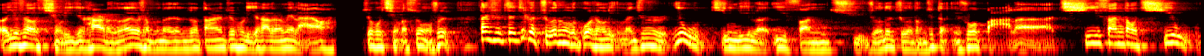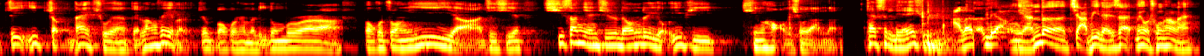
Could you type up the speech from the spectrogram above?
呃，又是要请里杰卡尔德又什么的，当然最后里杰卡尔德没来啊，最后请了孙永顺。但是在这个折腾的过程里面，就是又经历了一番曲折的折腾，就等于说把了七三到七五这一整代球员给浪费了，就包括什么李东波啊，包括庄毅呀这些。七三年其实辽宁队有一批挺好的球员的，但是连续打了两年的甲 B 联赛没有冲上来。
